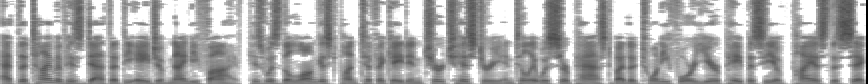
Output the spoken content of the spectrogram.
At the time of his death at the age of 95, his was the longest pontificate in church history until it was surpassed by the 24-year papacy of Pius VI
